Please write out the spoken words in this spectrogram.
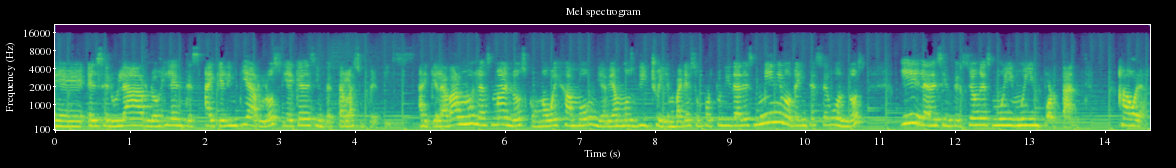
Eh, el celular, los lentes, hay que limpiarlos y hay que desinfectar las superficies. Hay que lavarnos las manos con agua y jabón, ya habíamos dicho y en varias oportunidades, mínimo 20 segundos y la desinfección es muy, muy importante. Ahora,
